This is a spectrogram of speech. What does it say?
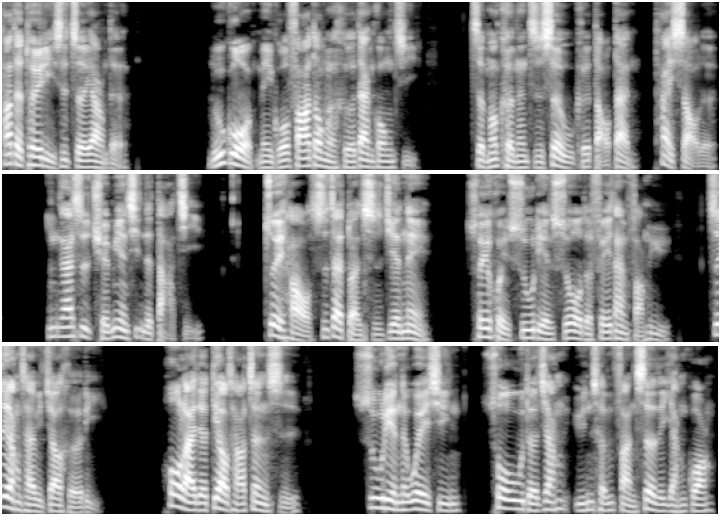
他的推理是这样的：如果美国发动了核弹攻击，怎么可能只射五颗导弹？太少了。应该是全面性的打击，最好是在短时间内摧毁苏联所有的飞弹防御，这样才比较合理。后来的调查证实，苏联的卫星错误地将云层反射的阳光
